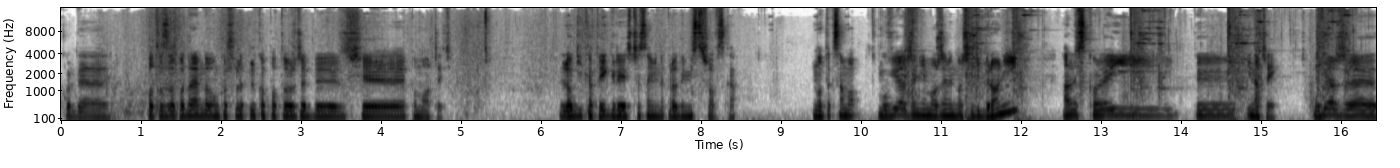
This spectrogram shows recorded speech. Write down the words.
Kurde, po to zakładałem nową koszulę tylko po to, żeby się pomoczyć. Logika tej gry jest czasami naprawdę mistrzowska. No tak samo mówiła, że nie możemy nosić broni, ale z kolei yy, inaczej. Mówiła, że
